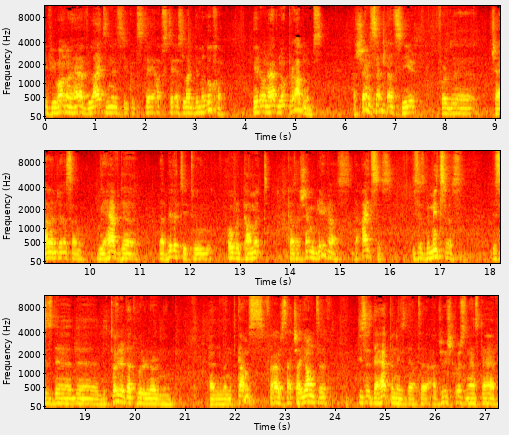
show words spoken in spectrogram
If you want to have lightness, you could stay upstairs like the Meluchim. You don't have no problems. Hashem sent us here for the challenges, and we have the, the ability to overcome it because Hashem gave us the Eitzes. This is the mitzvahs. This is the, the, the Torah that we're learning. And when it comes for such a yontif, this is the happiness that uh, a Jewish person has to have.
